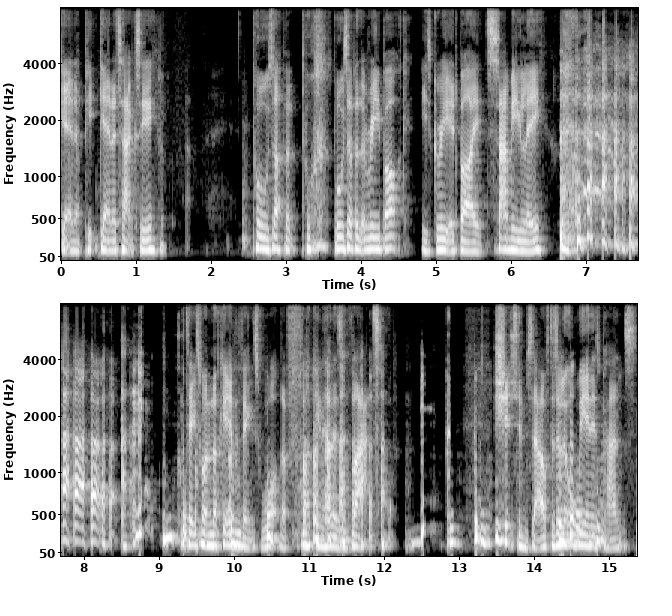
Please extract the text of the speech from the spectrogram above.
getting a getting a taxi, pulls up at pull, pulls up at the Reebok. He's greeted by Sammy Lee. Takes one look at him and thinks, "What the fucking hell is that?" Shits himself. There's a little wee in his pants.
